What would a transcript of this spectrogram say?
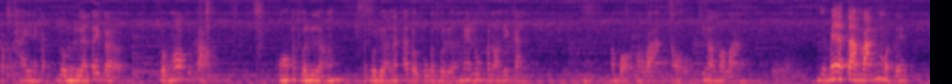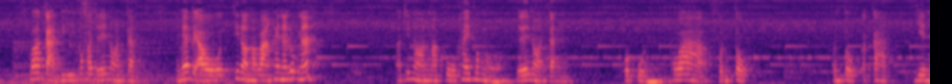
กับใครเนี่ยกับดวงเดือน เอ้ยกับถั่วงอกหรือเปล่าอ๋อกับถั่วเหลืองกับถั่วเหลืองนะคะถั่วภูกับถั่วเหลืองแม่ลูกเขานอนด้วยกัน เอาเบาะมาวาง เอาที่นอนมาวาง เดี๋ยวแม่ตามวางให้หมดเลยเพราอากาศดีพวกเขาจะได้นอนกัน เดี๋ยวแม่ไปเอาที่นอนมาวางให้นะลูกนะเอาที่นอนมาปูให้พวกหนูจะได้นอนกันอบอุ่น เพราะว่าฝนตก ฝนตกอากาศเย็น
